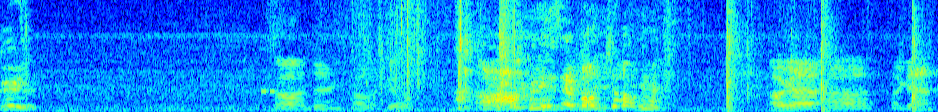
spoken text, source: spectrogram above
Hurry. Oh dang, I'll let go. Oh, he said both jump. Okay, uh, again?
